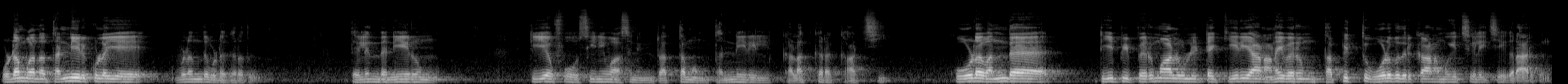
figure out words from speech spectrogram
உடம்பு அந்த தண்ணீருக்குள்ளேயே விழுந்து விடுகிறது. தெளிந்த நீரும் டிஎஃப்ஓ சீனிவாசனின் ரத்தமும் தண்ணீரில் கலக்கிற காட்சி. கூட வந்த டிபி பெருமாள் உள்ளிட்ட கீரியான் அனைவரும் தப்பித்து ஓடுவதற்கான முயற்சிகளை செய்கிறார்கள்.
